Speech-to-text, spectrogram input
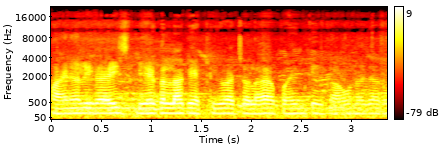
ફાઇનલી ગાઈઝ બે કલાક એક્ટિવા ચલાવ્યા પછી કંઈક આવો નજારો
